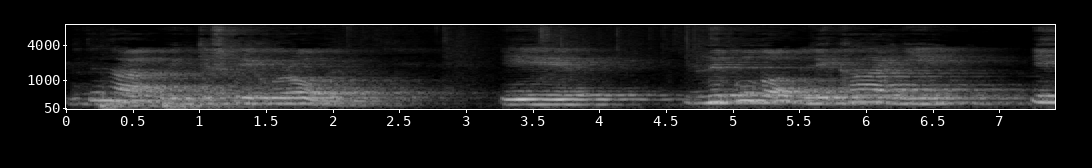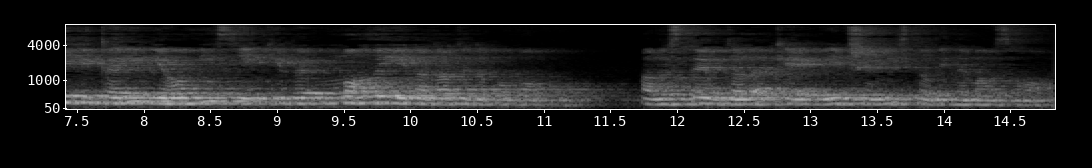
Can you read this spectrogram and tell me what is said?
Дитина від тяжкої хвороби. І не було лікарні і лікарів його місті, які б могли їй надати допомогу. А вести в далеке інше місто він не мав змоги.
